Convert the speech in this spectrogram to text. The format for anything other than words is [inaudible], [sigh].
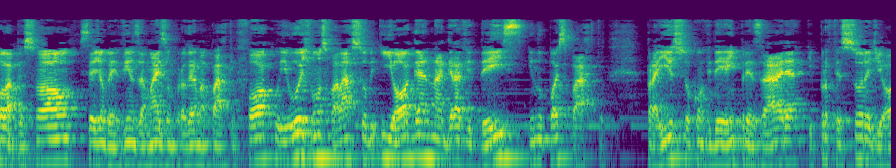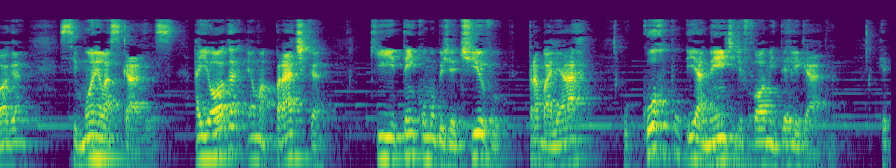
Olá pessoal, sejam bem-vindos a mais um programa Parto em Foco e hoje vamos falar sobre yoga na gravidez e no pós-parto. Para isso, eu convidei a empresária e professora de yoga Simone Las Casas. A yoga é uma prática que tem como objetivo trabalhar o corpo e a mente de forma interligada,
